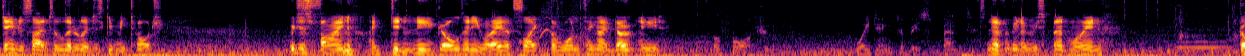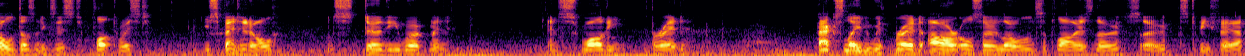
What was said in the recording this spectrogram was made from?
game decided to literally just give me torch. Which is fine. I didn't need gold anyway. That's like the one thing I don't need. It's never gonna be spent, Wayne. Gold doesn't exist. Plot twist. You spent it all on sturdy workmen and swarthy bread. Packs laden with bread are also low on supplies, though, so it's to be fair.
